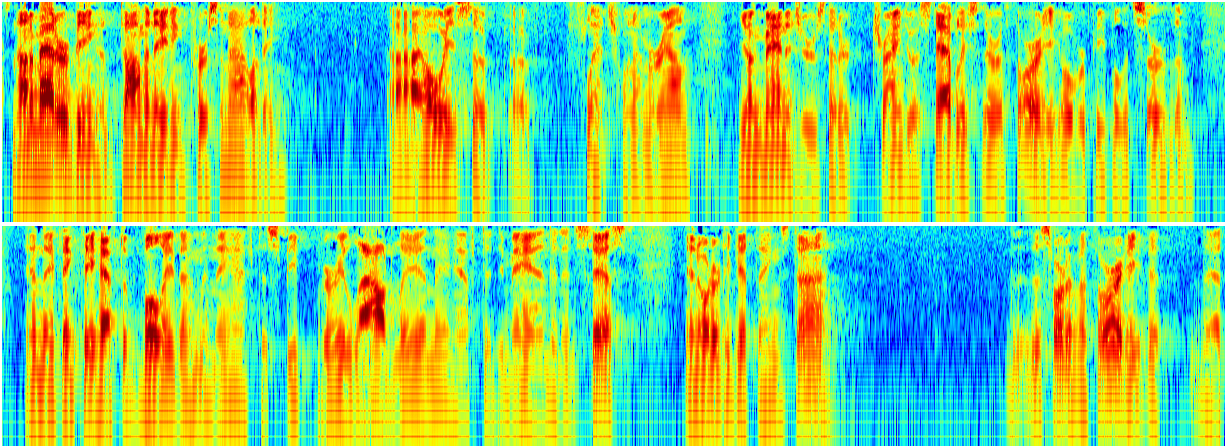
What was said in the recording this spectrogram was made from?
It's not a matter of being a dominating personality. I always uh, uh, flinch when I'm around young managers that are trying to establish their authority over people that serve them and they think they have to bully them and they have to speak very loudly and they have to demand and insist in order to get things done. The, the, sort of authority that, that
